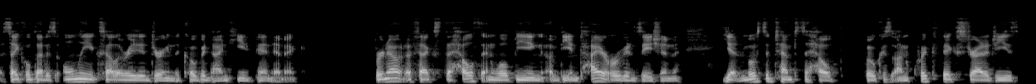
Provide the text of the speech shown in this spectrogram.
a cycle that is only accelerated during the COVID 19 pandemic. Burnout affects the health and well being of the entire organization, yet most attempts to help focus on quick fix strategies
